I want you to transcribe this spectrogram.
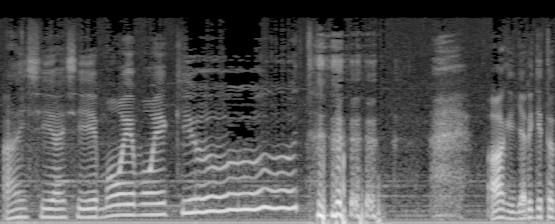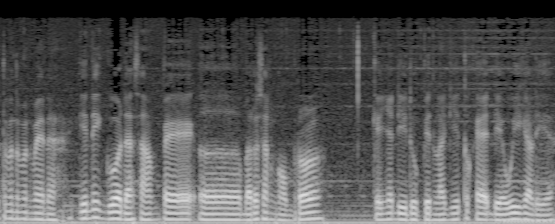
I see I see. Moe moe cute Oke jadi gitu teman-teman mainnya. Gini gue udah sampai uh, barusan ngobrol. Kayaknya dihidupin lagi itu kayak Dewi kali ya.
